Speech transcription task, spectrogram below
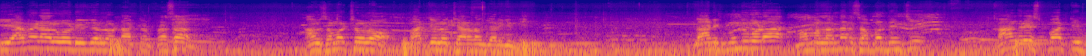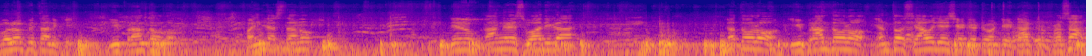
ఈ యాభై నాలుగో డివిజన్లో డాక్టర్ ప్రసాద్ ఆమె సమక్షంలో పార్టీలో చేరడం జరిగింది. దానికి ముందు కూడా మమ్మల్ని అందరినీ సంప్రదించి కాంగ్రెస్ పార్టీ బలోపేతానికి ఈ ప్రాంతంలో పనిచేస్తాను. నేను కాంగ్రెస్ వాదిగా గతంలో ఈ ప్రాంతంలో ఎంతో సేవ చేసేటటువంటి డాక్టర్ ప్రసాద్.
